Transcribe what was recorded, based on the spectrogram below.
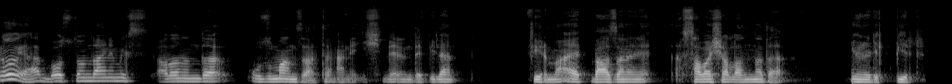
Yok ya Boston Dynamics alanında uzman zaten hani işlerinde bilen firma. Evet bazen hani savaş alanına da yönelik bir,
